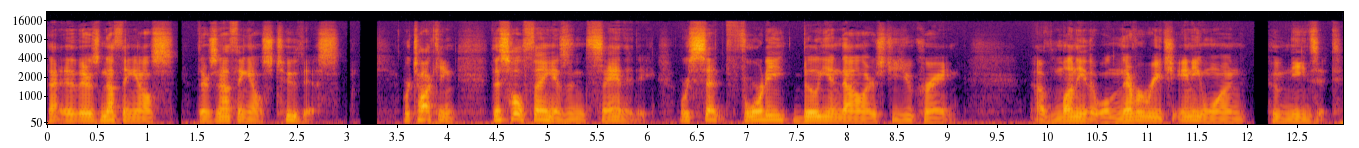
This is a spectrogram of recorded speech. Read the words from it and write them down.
That, there's nothing else. There's nothing else to this. We're talking. This whole thing is insanity. We sent forty billion dollars to Ukraine of money that will never reach anyone who needs it.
